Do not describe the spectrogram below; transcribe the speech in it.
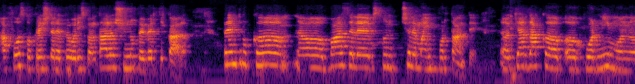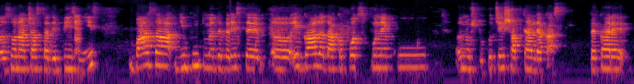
a fost o creștere pe orizontală și nu pe verticală pentru că uh, bazele sunt cele mai importante. Uh, chiar dacă uh, pornim în zona aceasta de business, baza, din punctul meu de vedere, este egală, dacă pot spune, cu, nu știu, cu cei șapte ani de acasă, pe care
